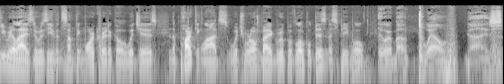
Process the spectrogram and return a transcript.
He realized there was even something more critical, which is the parking lots, which were owned by a group of local business people. There were about 12 guys,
